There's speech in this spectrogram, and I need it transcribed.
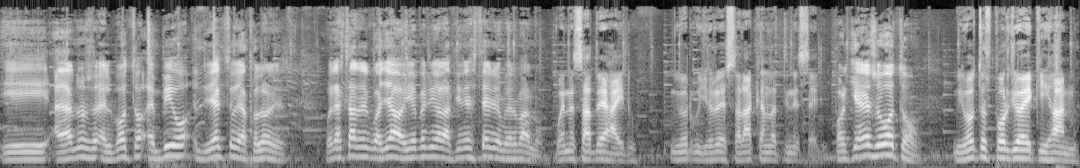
y a darnos el voto en vivo, en directo y a colores. Buenas tardes, Guayaba. Bienvenido a Latina Estéreo, mi hermano. Buenas tardes, Jairo. Muy orgulloso de estar acá en Latin Stereo. ¿Por quién es su voto? Mi voto es por Joe Quijano.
